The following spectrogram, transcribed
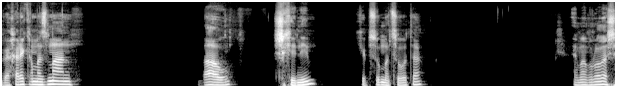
ואחרי כמה זמן באו שכנים, חיפשו, מצאו אותה. הם אמרו לה ש...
